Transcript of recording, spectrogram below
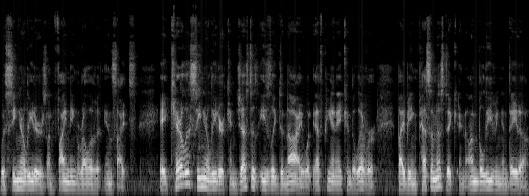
with senior leaders on finding relevant insights. A careless senior leader can just as easily deny what FP&A can deliver by being pessimistic and unbelieving in data,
